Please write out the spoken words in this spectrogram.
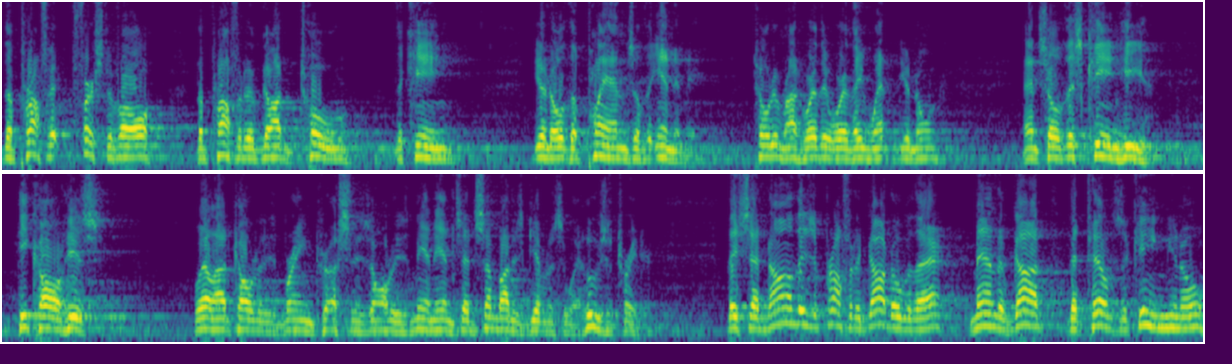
the prophet, first of all, the prophet of God told the king, you know, the plans of the enemy. Told him right where they were, they went, you know. And so this king, he he called his well, I'd call it his brain trust and his, all his men in and said, Somebody's giving us away. Who's a traitor? They said, No, there's a prophet of God over there, man of God, that tells the king, you know,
